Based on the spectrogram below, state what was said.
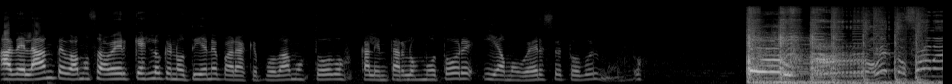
adelante, vamos a ver qué es lo que nos tiene para que podamos todos calentar los motores y a moverse todo el mundo. Roberto Fama,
